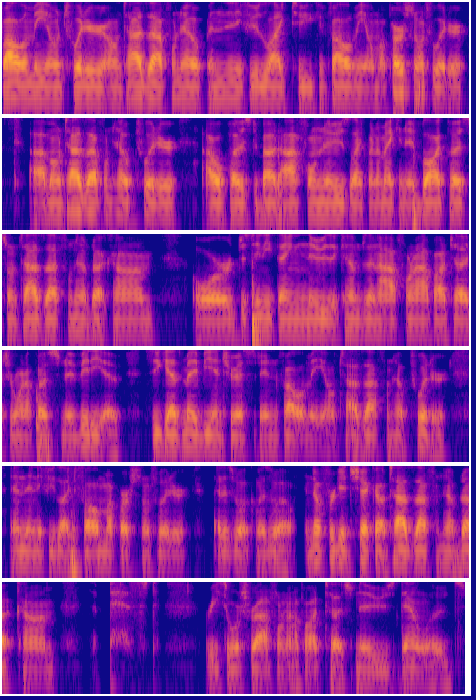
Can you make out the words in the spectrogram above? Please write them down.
follow me on Twitter on Ty's iPhone Help, and then if you'd like to, you can follow me on my personal Twitter. I'm on Ty's iPhone Help Twitter. I will post about iPhone news, like when I make a new blog post on Ty'sIPhoneHelp.com, or just anything new that comes in iPhone, iPod Touch, or when I post a new video. So you guys may be interested in follow me on iPhone Help Twitter, and then if you'd like to follow my personal Twitter, that is welcome as well. And don't forget to check out Ty'sIPhoneHelp.com, the best resource for iPhone, iPod Touch news, downloads,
